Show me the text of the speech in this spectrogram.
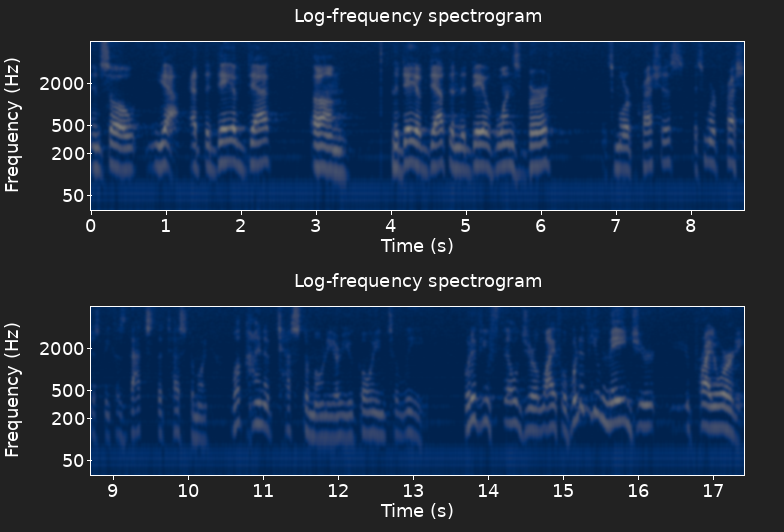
And so, yeah, at the day of death, um, the day of death and the day of one's birth, it's more precious. It's more precious because that's the testimony. What kind of testimony are you going to leave? What have you filled your life with? What have you made your, your priority?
